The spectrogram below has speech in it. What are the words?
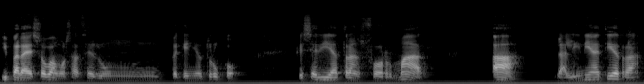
Y para eso vamos a hacer un pequeño truco que sería transformar a la línea de tierra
